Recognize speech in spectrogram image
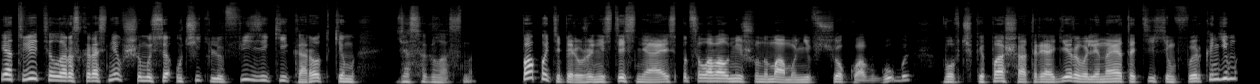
и ответила раскрасневшемуся учителю физики коротким «Я согласна». Папа, теперь уже не стесняясь, поцеловал Мишу на маму не в щеку, а в губы. Вовчик и Паша отреагировали на это тихим фырканьем.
